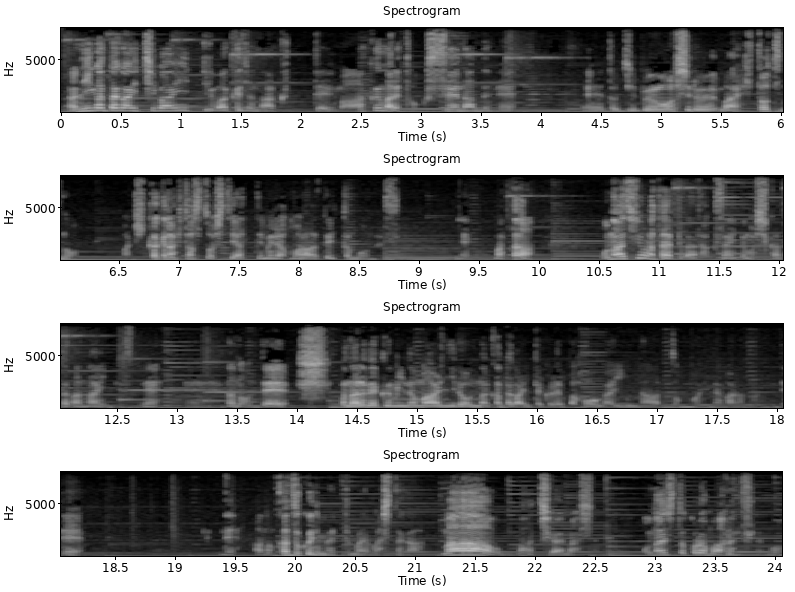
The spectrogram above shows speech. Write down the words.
何型が一番いいっていうわけじゃなくて、まあ、あくまで特性なんでね、えっ、ー、と、自分を知る、まあ、一つの、まあ、きっかけの一つとしてやってもらうといいと思うんです。ね。また、同じようなタイプがたくさんいても仕方がないんですね。えー、なので、まあ、なるべく身の回りにいろんな方がいてくれた方がいいなと思いながらなんで、ね、あの、家族にもやってもらいましたが、まあ、まあ違いましたね。同じところもあるんですけども、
